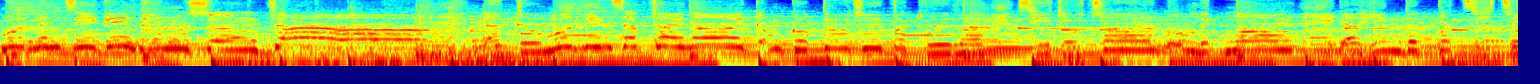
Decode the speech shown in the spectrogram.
没令自己恋上他？难道没练习太耐，感觉？试图再努力爱，也显得不自在，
